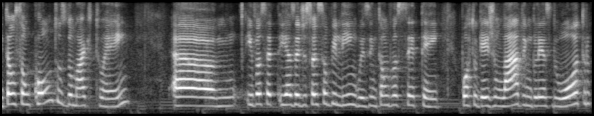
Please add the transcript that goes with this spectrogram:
Então, são contos do Mark Twain. Um, e, você, e as edições são bilíngues, então você tem português de um lado, inglês do outro,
